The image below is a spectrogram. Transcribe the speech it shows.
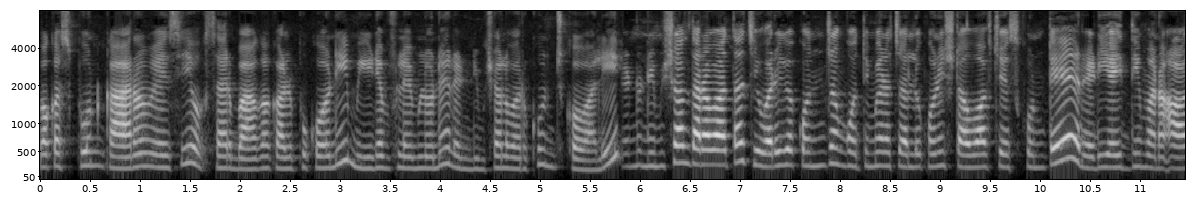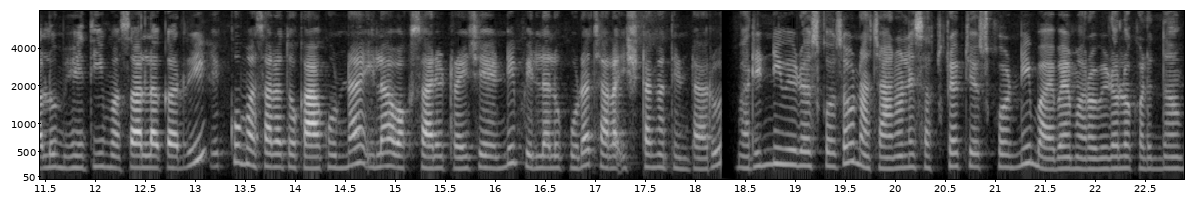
ఒక స్పూన్ కారం వేసి ఒకసారి బాగా కలుపుకొని మీడియం ఫ్లేమ్లోనే రెండు నిమిషాల వరకు ఉంచుకోవాలి. రెండు నిమిషాల తర్వాత చివరిగా కొంచెం కొత్తిమీర చల్లుకొని స్టవ్ ఆఫ్ చేసుకుంటే రెడీ అయింది మన ఆలు మేతి మసాలా కర్రీ. ఎక్కువ మసాలాతో కాకుండా ఇలా ఒకసారి ట్రై చేయండి. పిల్లలు కూడా చాలా ఇష్టంగా తింటారు. మరిన్ని వీడియోస్ కోసం నా ఛానల్ని సబ్స్క్రైబ్ చేసుకోండి. Bye bye. మరో వీడియోలో కలుద్దాం.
